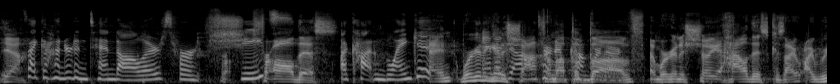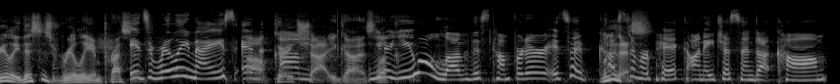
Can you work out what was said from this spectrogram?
Yeah. It's like $110 for, sheets, for all this. a cotton blanket, And we're gonna get a shot from up comforter. above, and we're gonna show you how this, because I, I really, this is really impressive. It's really nice. And, Oh, great um, shot, you guys. You Look. know, you all love this comforter. It's a customer pick on hsn.com.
